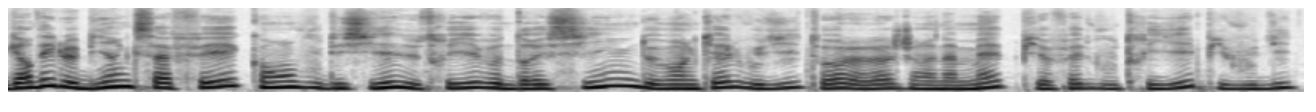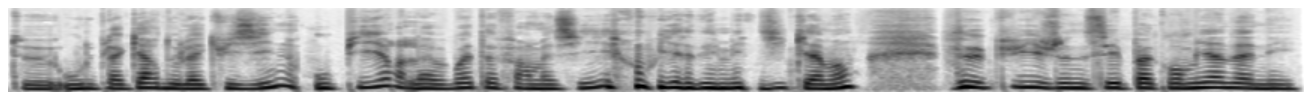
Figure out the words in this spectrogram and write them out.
Regardez le bien que ça fait quand vous décidez de trier votre dressing devant lequel vous dites oh là là j'ai rien à mettre. Puis en fait vous triez puis vous dites euh, ou le placard de la cuisine ou pire la boîte à pharmacie où il y a des médicaments depuis je ne sais pas combien d'années.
